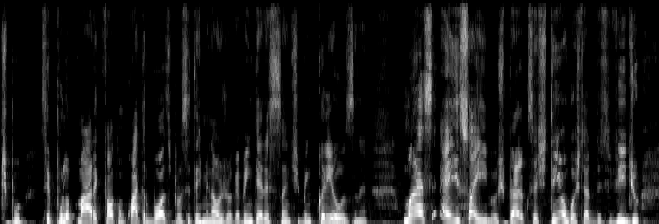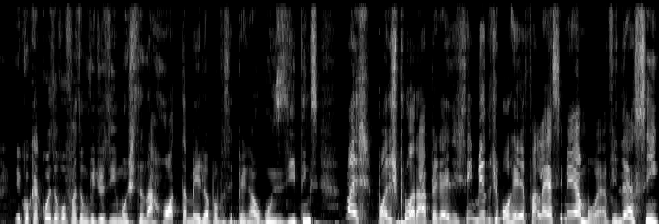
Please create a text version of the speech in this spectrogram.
Tipo, você pula pra uma área que faltam quatro bosses para você terminar o jogo. É bem interessante, bem curioso, né? Mas é isso aí, eu espero que vocês tenham gostado desse vídeo. E qualquer coisa eu vou fazer um videozinho mostrando a rota melhor para você pegar alguns itens. Mas pode explorar, pegar eles sem medo de morrer. Falece mesmo, a vida é assim.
